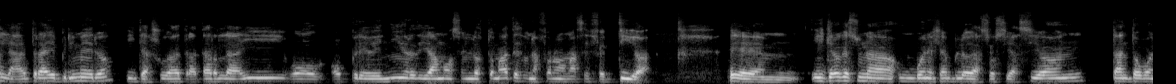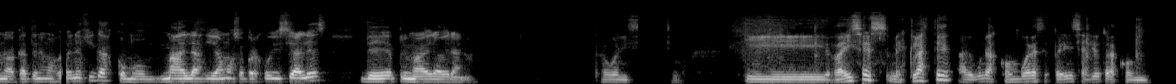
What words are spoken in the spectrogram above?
la atrae primero y te ayuda a tratarla ahí o, o prevenir, digamos, en los tomates de una forma más efectiva. Eh, y creo que es una, un buen ejemplo de asociación, tanto, bueno, acá tenemos benéficas como malas, digamos, o perjudiciales de primavera-verano. Está buenísimo. ¿Y raíces mezclaste? Algunas con buenas experiencias y otras con,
